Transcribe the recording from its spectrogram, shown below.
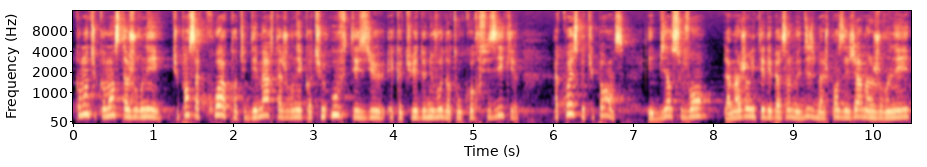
comment tu commences ta journée? Tu penses à quoi quand tu démarres ta journée, quand tu ouvres tes yeux et que tu es de nouveau dans ton corps physique? À quoi est-ce que tu penses? Et bien souvent, la majorité des personnes me disent bah, Je pense déjà à ma journée,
